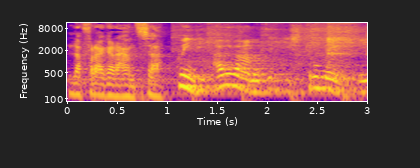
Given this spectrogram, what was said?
la fragranza. Quindi avevamo degli strumenti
